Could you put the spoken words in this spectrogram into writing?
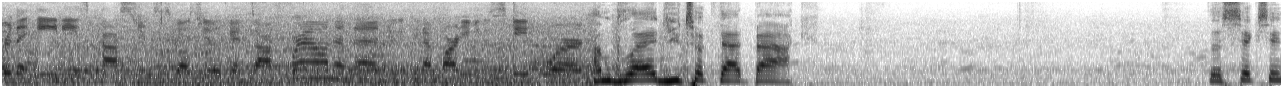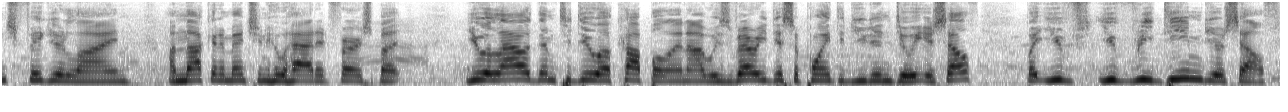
for the 80s costumes as well. So you'll get Doc Brown, and then you can have Marty with a skateboard. I'm glad you took that back. The six inch figure line, I'm not going to mention who had it first, but you allowed them to do a couple, and I was very disappointed you didn't do it yourself. But you've you've redeemed yourself.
